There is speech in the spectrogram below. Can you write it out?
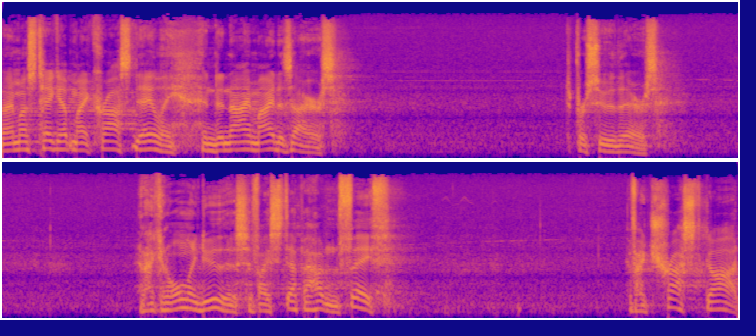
And I must take up my cross daily and deny my desires to pursue theirs. And I can only do this if I step out in faith, if I trust God,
